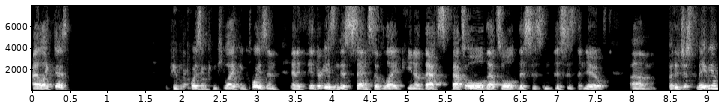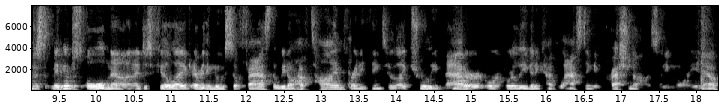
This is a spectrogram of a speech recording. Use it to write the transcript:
i like this. People poison can keep liking poison. And it, it, there isn't a sense of like you know that's that's old that's old. This is this is the new. Um, but it just maybe i'm just maybe i'm just old now and i just feel like everything moves so fast that we don't have time for anything to like truly matter or, or leave any kind of lasting impression on us anymore you know?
